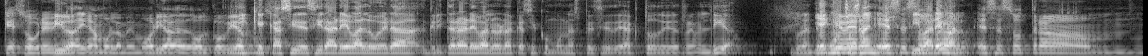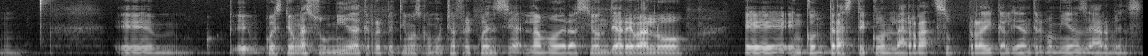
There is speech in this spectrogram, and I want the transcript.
que sobreviva, digamos, la memoria de dos gobiernos. Y que casi decir Arevalo era, gritar Arevalo era casi como una especie de acto de rebeldía. Durante muchos años. Ese es otra, Esa es otra mm, eh, eh, cuestión asumida que repetimos con mucha frecuencia. La moderación de Arevalo eh, en contraste con la radicalidad, entre comillas, de Arbenz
